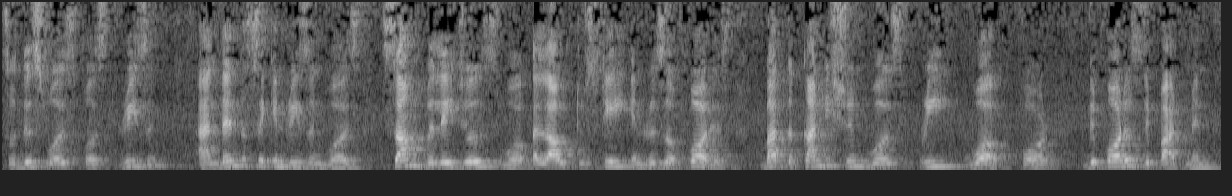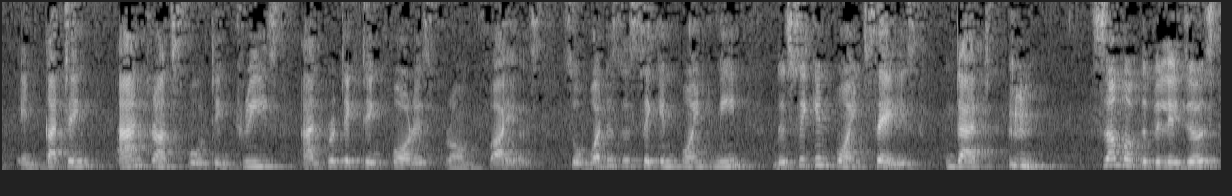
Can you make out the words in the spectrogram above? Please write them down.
So this was first reason. And then the second reason was some villagers were allowed to stay in reserve forest but the condition was free work for the forest department in cutting and transporting trees and protecting forests from fires. So what does the second point mean? The second point says that some of the villagers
